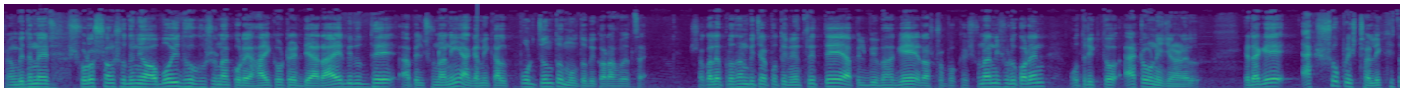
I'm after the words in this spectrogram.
সংবিধানের ষোড়শ সংশোধনী অবৈধ ঘোষণা করে হাইকোর্টের দেয়া রায়ের বিরুদ্ধে আপিল শুনানি আগামীকাল পর্যন্ত মুলতবি করা হয়েছে। সকালে প্রধান বিচারপতির নেতৃত্বে আপিল বিভাগে রাষ্ট্রপক্ষে শুনানি শুরু করেন অতিরিক্ত অ্যাটর্নি জেনারেল। এর আগে একশো পৃষ্ঠা লিখিত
